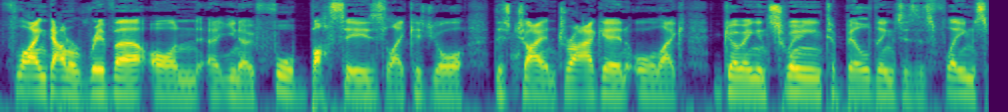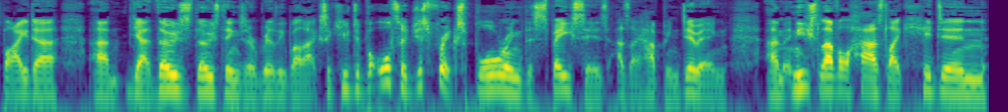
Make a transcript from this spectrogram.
flying down a river on uh, you know four buses, like as you're this giant dragon, or like going and swinging to buildings as this flame spider. Um, yeah, those those things are really well executed, but also just for exploring the spaces as I have been doing. Um, and each level has like hidden.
